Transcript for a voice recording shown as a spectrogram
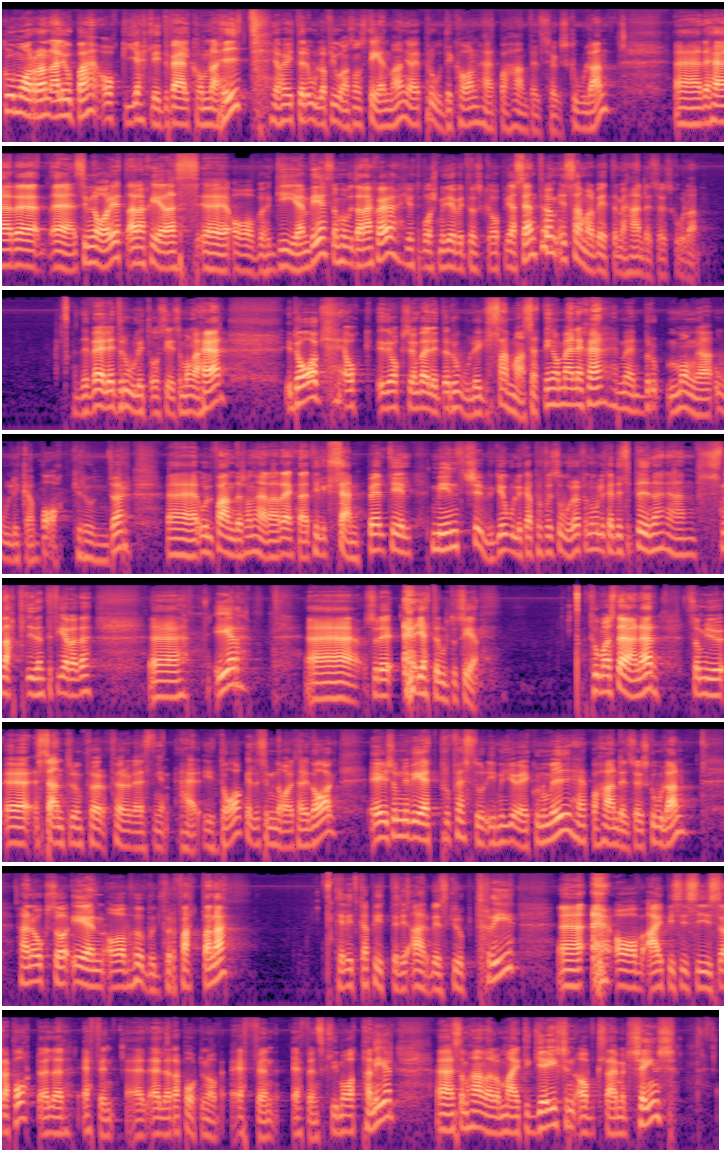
God morgon allihopa och hjärtligt välkomna hit. Jag heter Olof Johansson Stenman, jag är prodekan här på Handelshögskolan. Eh, det här eh, eh, seminariet arrangeras av GMV som huvudarrangör, Göteborgs miljövetenskapliga centrum i samarbete med Handelshögskolan. Det är väldigt roligt att se så många här idag och det är också en väldigt rolig sammansättning av människor med många olika bakgrunder. Uh, Ulf Andersson här, han räknade till exempel till minst 20 olika professorer från olika discipliner när han snabbt identifierade uh, er. Uh, så det är jätteroligt att se. Thomas Sterner, som ju är centrum för föreläsningen här idag, eller seminariet här idag, är ju som ni vet professor i miljöekonomi här på Handelshögskolan. Han är också en av huvudförfattarna till ett kapitel i arbetsgrupp 3 eh, av IPCCs rapport, eller, FN, eller rapporten av FN, FNs klimatpanel, eh, som handlar om mitigation of climate change,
